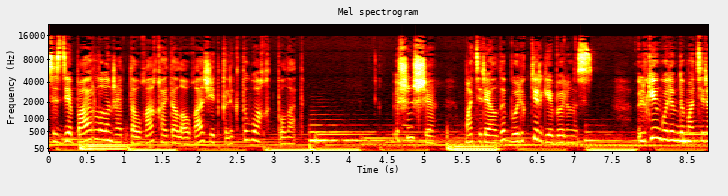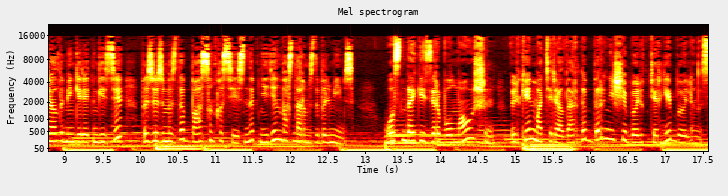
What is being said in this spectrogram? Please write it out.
Сізде барлығын жаттауға қайталауға жеткілікті уақыт болады. Үшінші материалды бөліктерге бөліңіз. Үлкен көлемді материалды меңгеретін кезде біз өзімізді басыңқы сезініп неден бастарымызды білмейміз. Осындай кездер болмау үшін үлкен материалдарды бірнеше бөліктерге бөліңіз.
